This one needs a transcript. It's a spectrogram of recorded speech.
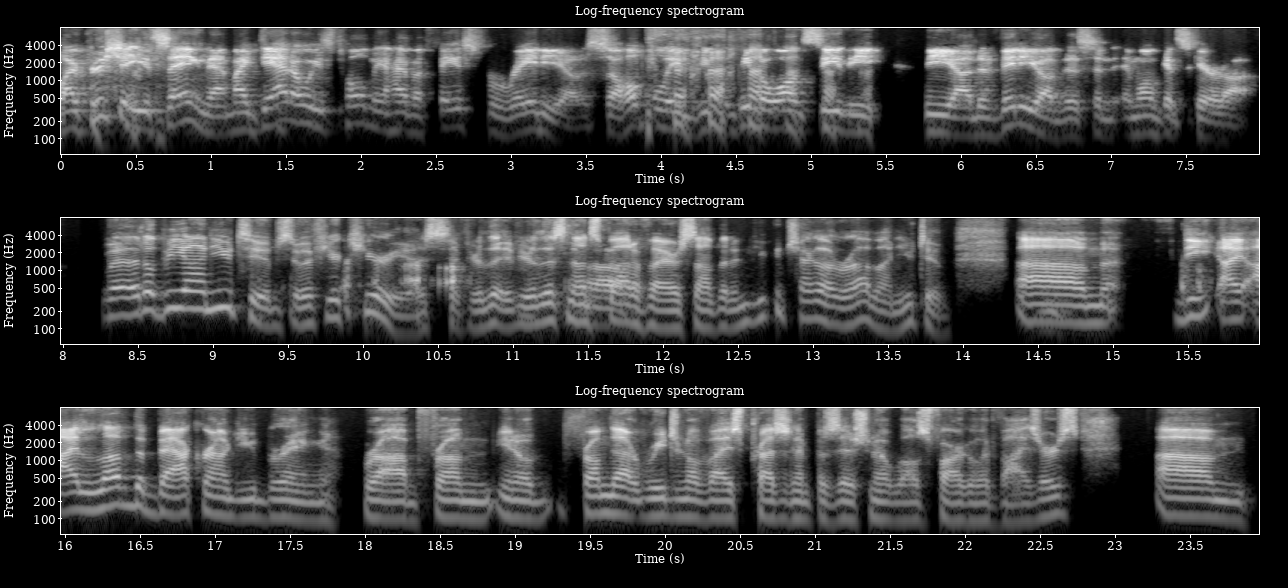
Well, I appreciate you saying that. My dad always told me I have a face for radio, so hopefully people, people won't see the the uh, the video of this and, and won't get scared off. Well, it'll be on YouTube. So if you're curious, if you're if you're listening on uh. Spotify or something, and you can check out Rob on YouTube. Um, the I, I love the background you bring, Rob, from you know from that regional vice president position at Wells Fargo Advisors. Um,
